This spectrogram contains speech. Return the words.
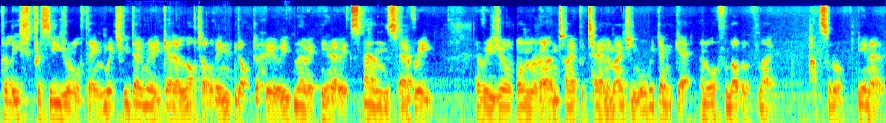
police procedural thing, which we don't really get a lot of in Doctor Who, even though it you know it spans every every genre and type of tale imaginable. We don't get an awful lot of like sort of you know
